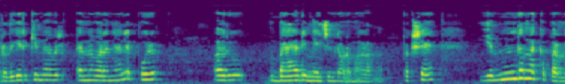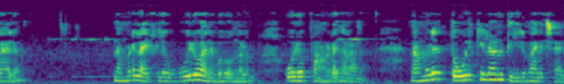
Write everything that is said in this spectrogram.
പ്രതികരിക്കുന്നവർ എന്ന് പറഞ്ഞാൽ എപ്പോഴും ഒരു ബാഡ് ഇമേജിന്റെ ഉടമകളാണ്. പക്ഷേ എന്തെന്നൊക്കെ പറഞ്ഞാലും നമ്മുടെ ലൈഫിലെ ഓരോ അനുഭവങ്ങളും ഓരോ പാഠങ്ങളാണ്. നമ്മൾ തോൽക്കില്ല എന്ന് തീരുമാനിച്ചാൽ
